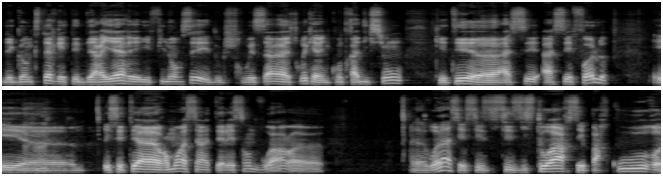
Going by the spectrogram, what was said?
les gangsters étaient derrière et financés. Et donc, je trouvais ça, je trouvais qu'il y avait une contradiction qui était assez, assez folle. Et, mmh et c'était vraiment assez intéressant de voir. voilà, ces, ces, ces, histoires, ces parcours,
